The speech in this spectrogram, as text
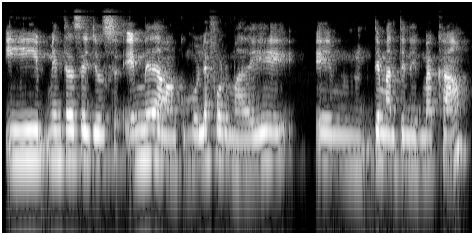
y mientras ellos eh, me daban como la forma de Em, de mantenerme acá,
